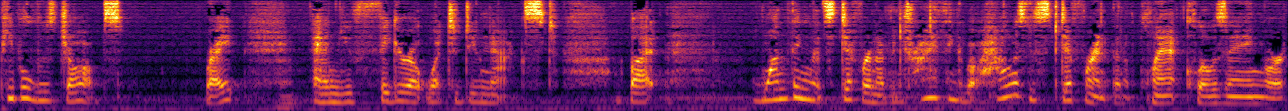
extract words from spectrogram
people lose jobs, right? And you figure out what to do next. But one thing that's different, I've been trying to think about how is this different than a plant closing or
